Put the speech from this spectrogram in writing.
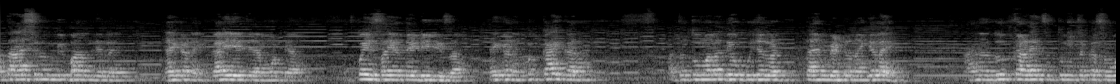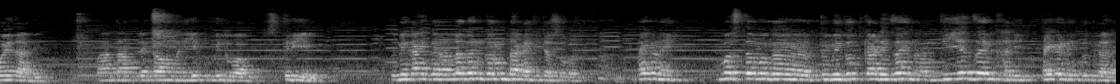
आता आश्रम मी बांधलेला आहे. का नाही? काय येते मोठ्या. पैसा येते डेलीचा. है का नाही? मग काय करा? आता तुम्हाला देवपूजेला टाइम भेटना गेलाय. आणि दूध काढायचं तुमचं कसं वय झाले आता आपल्या गावामध्ये एक विधवा स्त्री आहे. तुम्ही काय करा? लग्न करून टाका तिच्यासोबत. आहे का नाही? मस्त मग तुम्ही दूध काढायचं जाईन आणि ती येत जाईल खाली. आहे का नाही दूध काढायला?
